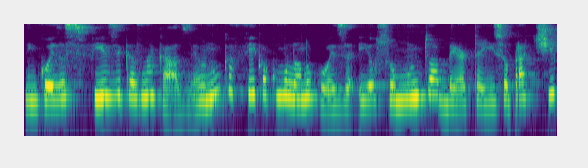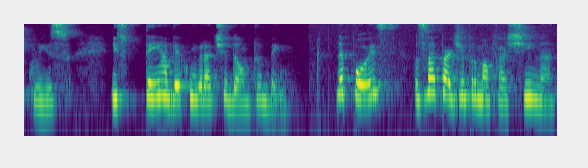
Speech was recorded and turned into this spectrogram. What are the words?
em coisas físicas na casa. Eu nunca fico acumulando coisa e eu sou muito aberta a isso, eu pratico isso. Isso tem a ver com gratidão também. Depois, você vai partir para uma faxina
